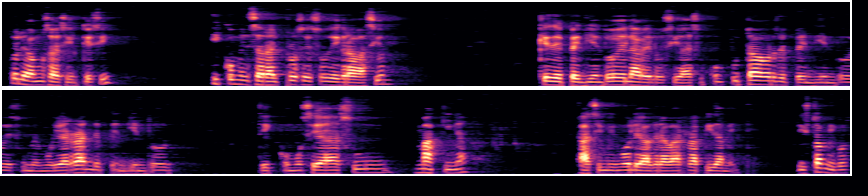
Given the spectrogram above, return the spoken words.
Entonces le vamos a decir que sí y comenzará el proceso de grabación que dependiendo de la velocidad de su computador, dependiendo de su memoria RAM, dependiendo de cómo sea su máquina, así mismo le va a grabar rápidamente. ¿Listo amigos?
